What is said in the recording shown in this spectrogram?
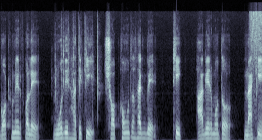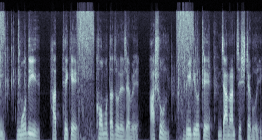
গঠনের ফলে মোদির হাতে কি সব ক্ষমতা থাকবে? ঠিক আগের মতো নাকি মোদির হাত থেকে ক্ষমতা চলে যাবে? আসুন ভিডিওতে জানার চেষ্টা করি।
